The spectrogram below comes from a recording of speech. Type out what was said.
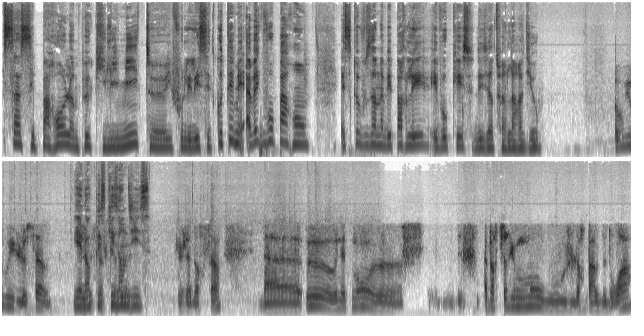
ça, ces paroles un peu qui limitent, il faut les laisser de côté. Mais avec vos parents, est-ce que vous en avez parlé, évoqué ce désir de faire de la radio? Ah Oui, oui, ils le savent. Et alors, qu'est-ce qu'ils en disent? Que j'adore ça. Bah, eux, honnêtement, à partir du moment où je leur parle de droit,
